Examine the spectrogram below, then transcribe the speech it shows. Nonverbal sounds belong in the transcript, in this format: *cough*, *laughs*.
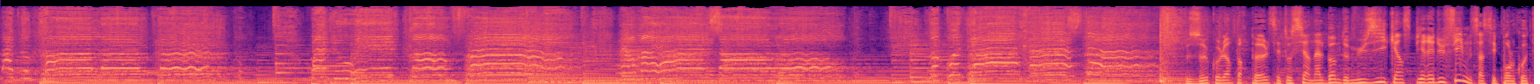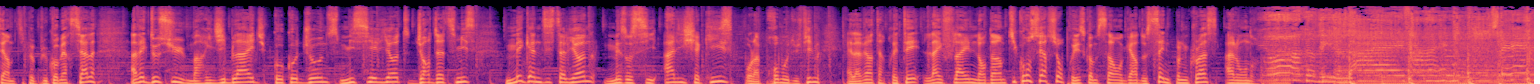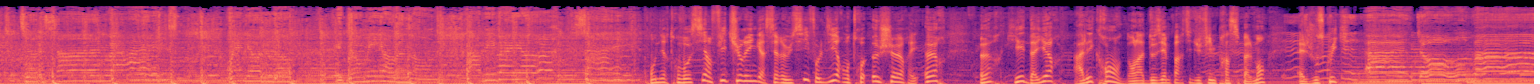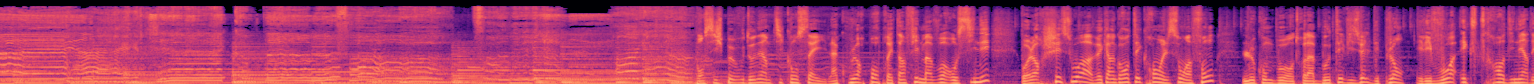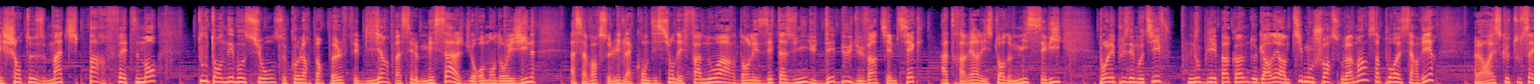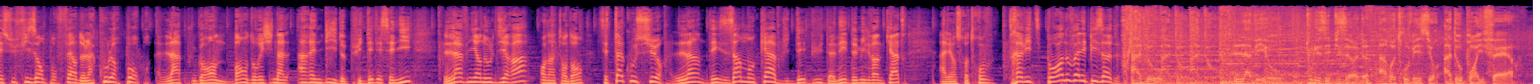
The Color Purple, c'est aussi un album de musique inspiré du film, ça c'est pour le côté un petit peu plus commercial, avec dessus Mary J. Blige, Coco Jones, Missy Elliott, Georgia Smith, Megan Thee Stallion, mais aussi Alicia Keys pour la promo du film. Elle avait interprété Lifeline lors d'un petit concert surprise comme ça en gare de St. Pancras à Londres. On y retrouve aussi un featuring assez réussi, il faut le dire, entre Usher et Heur. Heur qui est d'ailleurs à l'écran dans la deuxième partie du film principalement. Elle joue Squeak. Si je peux vous donner un petit conseil, La couleur pourpre est un film à voir au ciné ou alors chez soi avec un grand écran et le son à fond. Le combo entre la beauté visuelle des plans et les voix extraordinaires des chanteuses match parfaitement. Tout en émotion, ce Color Purple fait bien passer le message du roman d'origine, à savoir celui de la condition des femmes noires dans les États-Unis du début du XXe siècle, à travers l'histoire de Miss Sally. Pour les plus émotifs, n'oubliez pas quand même de garder un petit mouchoir sous la main, ça pourrait servir. Alors est-ce que tout ça est suffisant pour faire de la couleur pourpre la plus grande bande originale RB depuis des décennies? L'avenir nous le dira. En attendant, c'est à coup sûr l'un des immanquables du début d'année 2024. Allez, on se retrouve très vite pour un nouvel épisode. Ado, Ado. Tous les épisodes à retrouver sur ado.fr.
